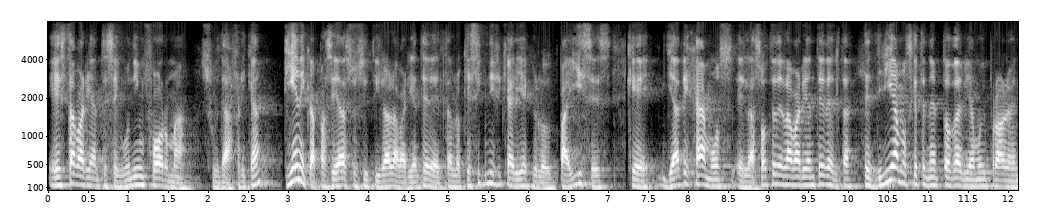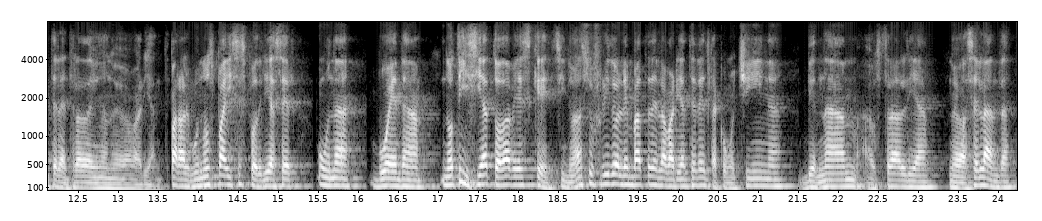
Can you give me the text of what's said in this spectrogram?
Esta variante, según informa Sudáfrica, tiene capacidad de sustituir a la variante Delta, lo que significaría que los países que ya dejamos el azote de la variante Delta tendríamos que tener todavía muy probablemente la entrada de una nueva variante. Para algunos países podría ser una buena noticia, toda vez que si no han sufrido el embate de la variante Delta, como China, Vietnam, Australia, Nueva Zelanda,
